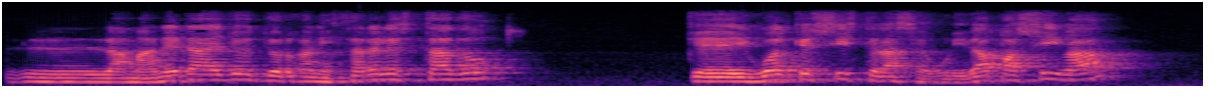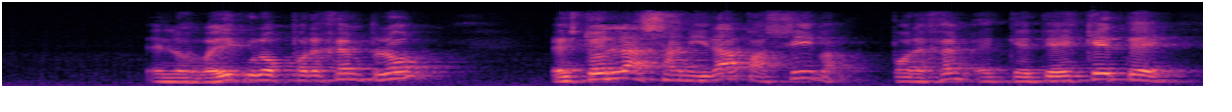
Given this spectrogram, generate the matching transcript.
la manera ellos de organizar el Estado, que igual que existe la seguridad pasiva en los vehículos, por ejemplo, esto es la sanidad pasiva, por ejemplo, que es que te,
